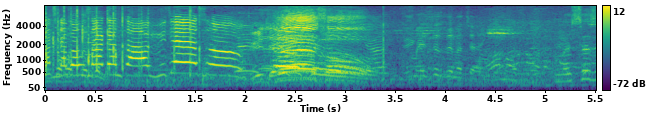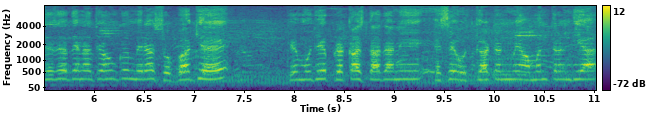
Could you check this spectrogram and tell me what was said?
अण्णाभाऊ साठ्यांचा विजय असो. मैसेज ऐसा देना चाहूँगा कि मेरा सौभाग्य है कि मुझे प्रकाश दादा ने ऐसे उद्घाटन में आमंत्रण दिया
